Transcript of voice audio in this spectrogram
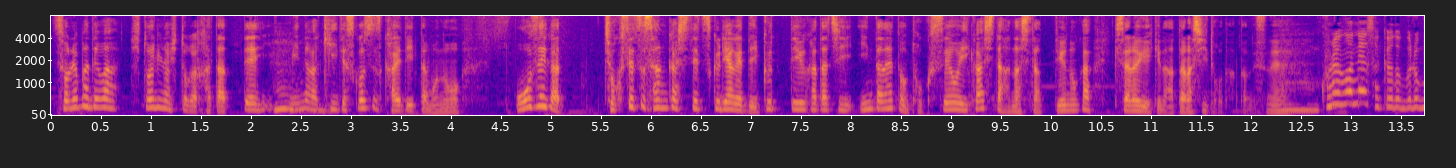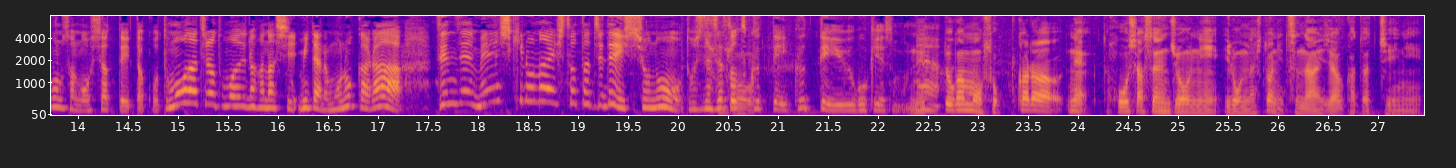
それまでは一人の人が語って、みんなが聞いて少しずつ変えていったものを、大勢が直接参加して作り上げていくっていう形インターネットの特性を生かした話だっていうのが木更木駅の新しいところだったんですね。これがね先ほどブルボンヌさんがおっしゃっていたこう友達の友達の話みたいなものから全然面識のない人たちで一緒の都市伝説を作っていくっていう動きですもんね。ネットがもうそこからね放射線上にいろんな人につないじゃう形に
